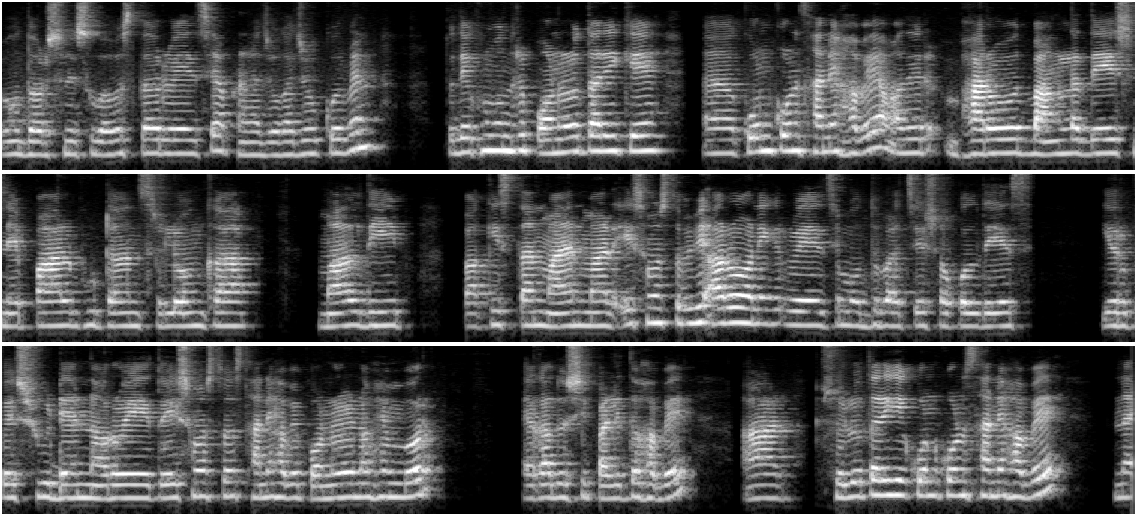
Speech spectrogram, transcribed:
এবং দর্শনের সুব্যবস্থাও রয়েছে, আপনারা যোগাযোগ করবেন। তো দেখুন বন্ধুরা, পনেরো তারিখে কোন কোন স্থানে হবে? আমাদের ভারত, বাংলাদেশ, নেপাল, ভুটান, শ্রীলঙ্কা, মালদ্বীপ, পাকিস্তান, মায়ানমার, এই সমস্ত বিভিন্ন আরও অনেক রয়েছে, মধ্যপ্রাচ্যের সকল দেশ ইউরোপের সুইডেন, নরওয়ে, তো এই সমস্ত স্থানে হবে পনেরোই নভেম্বর, একাদশী পালিত হবে। আর ষোলো তারিখে কোন কোন স্থানে হবে? না,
